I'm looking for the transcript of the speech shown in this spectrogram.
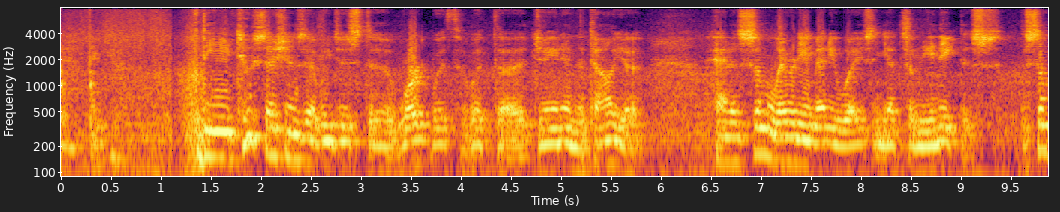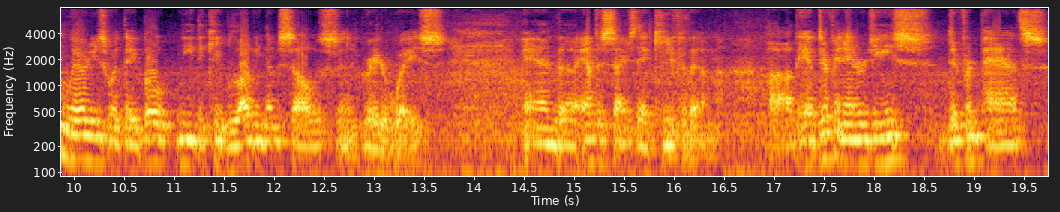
you. The two sessions that we just uh, worked with with uh, Jane and Natalia had a similarity in many ways and yet some uniqueness. The similarities were they both need to keep loving themselves in greater ways and uh, emphasize that key for them. Uh, they have different energies, different paths,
